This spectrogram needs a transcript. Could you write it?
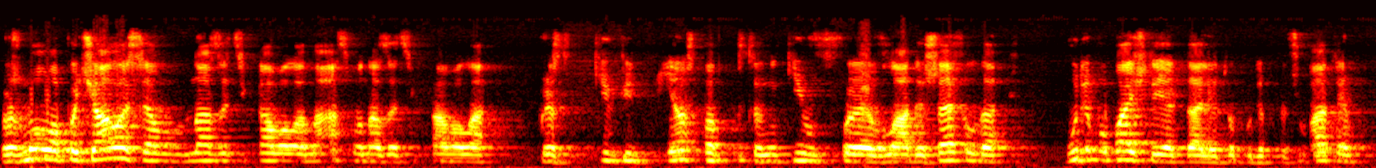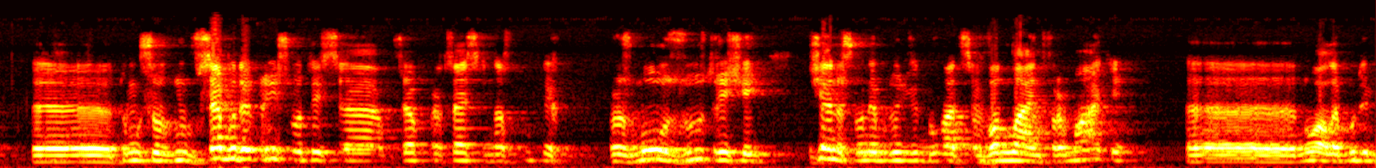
Розмова почалася. Вона зацікавила нас. Вона зацікавила представників підприємства, представників е, влади Шеффілда. Будемо бачити, як далі то буде працювати. Е, тому що ну, все буде вирішуватися вже в процесі наступних розмов, зустрічей. Звичайно, що вони будуть відбуватися в онлайн форматі. Е, ну але будемо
